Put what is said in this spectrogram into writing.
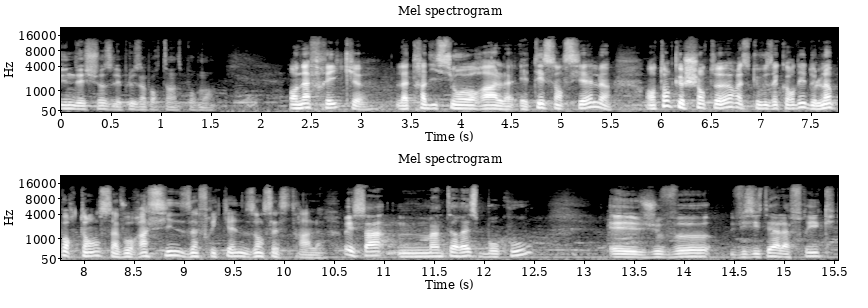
une des choses les plus importantes pour moi. En Afrique, la tradition orale est essentielle. En tant que chanteur, est-ce que vous accordez de l'importance à vos racines africaines ancestrales? Et ça m'intéresse beaucoup et je veux visiter à l'Afrique.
